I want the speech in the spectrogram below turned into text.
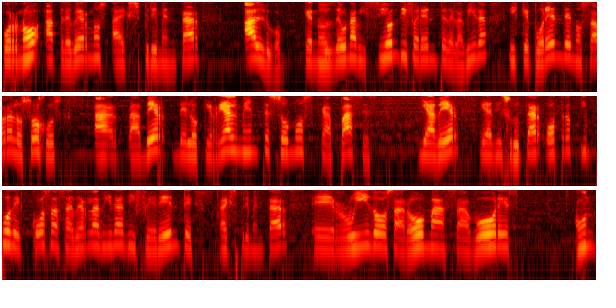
por no atrevernos a experimentar algo que nos dé una visión diferente de la vida y que por ende nos abra los ojos a, ver de lo que realmente somos capaces y a ver y a disfrutar otro tipo de cosas, a ver la vida diferente, a experimentar eh, ruidos, aromas, sabores, un,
